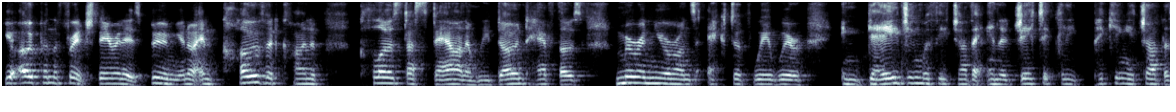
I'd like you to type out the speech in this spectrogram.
You open the fridge, there it is, boom, you know. And COVID kind of closed us down, and we don't have those mirror neurons active where we're engaging with each other energetically, picking each other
